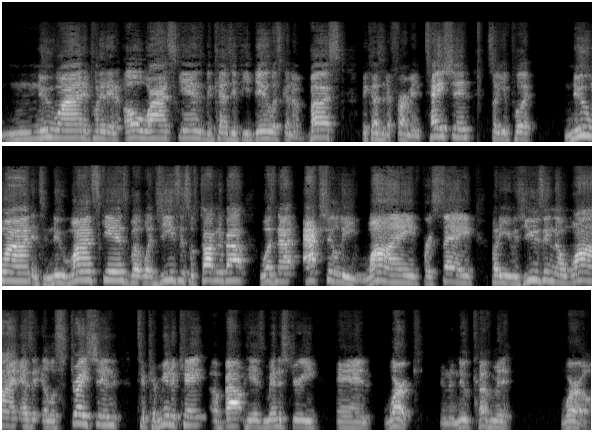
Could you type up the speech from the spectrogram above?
new wine and put it in old wine skins because if you do, it's going to bust because of the fermentation. So you put new wine into new wine skins. But what Jesus was talking about was not actually wine per se, but he was using the wine as an illustration to communicate about his ministry and work in the new covenant world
